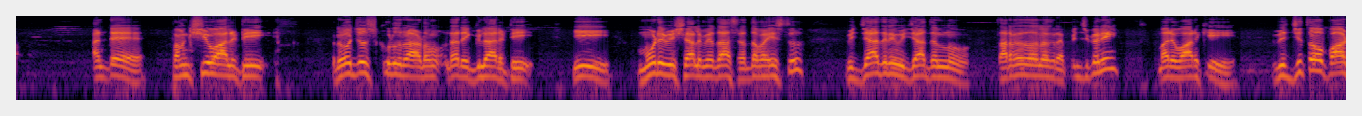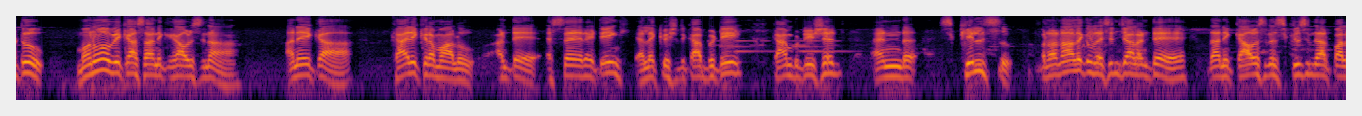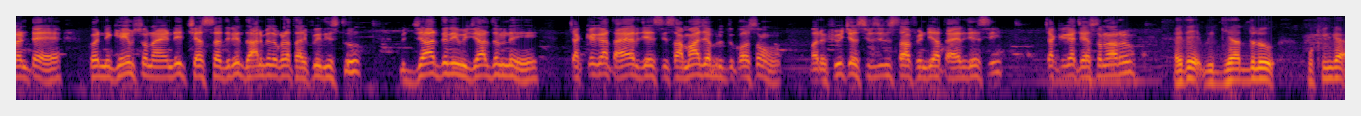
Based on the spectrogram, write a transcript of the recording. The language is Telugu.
అంటే పంక్చువాలిటీ రోజు స్కూల్కి రావడం అంటే రెగ్యులారిటీ ఈ మూడు విషయాల మీద శ్రద్ధ వహిస్తూ విద్యార్థిని విద్యార్థులను తరగతిలోకి రప్పించుకొని మరి వారికి విద్యతో పాటు మనోవికాసానికి కావలసిన అనేక కార్యక్రమాలు అంటే essay writing elocution competi competition and skills ప్రణాళికలు రచించాలంటే దానికి కావాల్సిన స్కిల్స్ నేర్పాలంటే కొన్ని గేమ్స్ ఉన్నాయండి చెస్ అదిని దాని మీద కూడా తర్ఫీదిస్తూ విద్యార్థిని విద్యార్థులని చక్కగా తయారు చేసి సమాజ అభివృద్ధి కోసం మరి ఫ్యూచర్ సిటిజన్స్ ఆఫ్ ఇండియా తయారు చేసి చక్కగా చేస్తున్నారు. అయితే విద్యార్థులు ముఖ్యంగా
